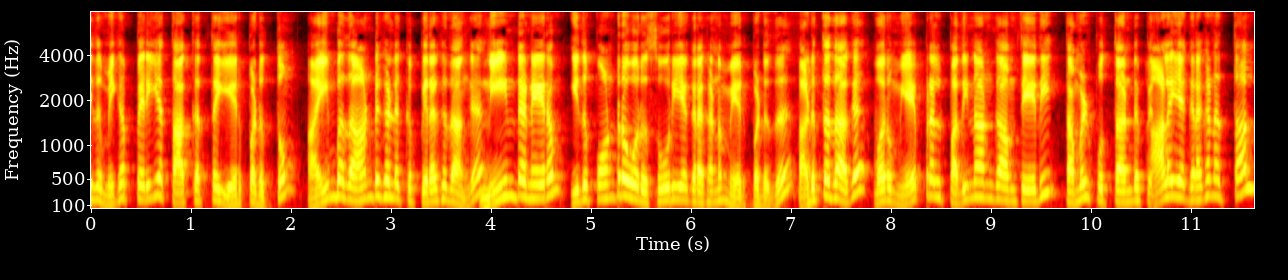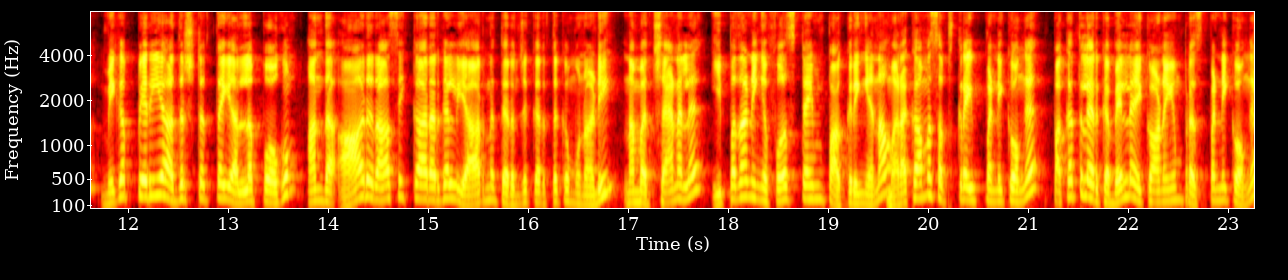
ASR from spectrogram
இது மிகப்பெரிய தாக்கத்தை ஏற்படுத்தும். ஐம்பது ஆண்டுகளுக்கு பிறகுதாங்க நீண்ட நேரம் இது போன்ற ஒரு சூரிய கிரகணம் ஏற்படுது. அடுத்ததாக வரும் ஏப்ரல் பதினான்காம் தேதி தமிழ் புத்தாண்டு ஆலய கிரகணத்தால் மிகப்பெரிய அதிர்ஷ்டத்தை அல்ல போகும். அந்த ஆறு ராசிக்காரர்கள் யாருன்னு தெரிஞ்சுக்கிறதுக்கு முன்னாடி நம்ம சேனலை இப்பதான் நீங்க ஃபர்ஸ்ட் டைம் பாக்குறீங்கன்னா மறக்காம சப்ஸ்கிரைப் பண்ணிக்கோங்க. பக்கத்துல இருக்க பெல் ஐகானையும் பிரஸ் பண்ணிக்கோங்க.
